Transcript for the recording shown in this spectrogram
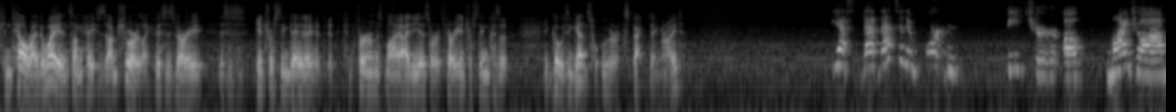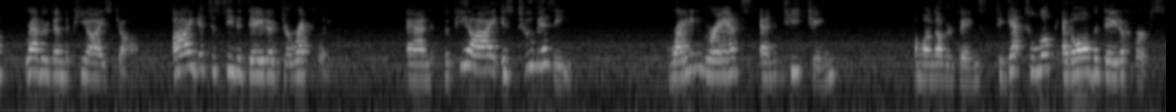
can tell right away in some cases, I'm sure, like this is very, this is interesting data, it, it confirms my ideas, or it's very interesting because it, it goes against what we were expecting, right? Yes, that, that's an important feature of my job rather than the PI's job. I get to see the data directly. And the PI is too busy writing grants and teaching, among other things, to get to look at all the data first.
